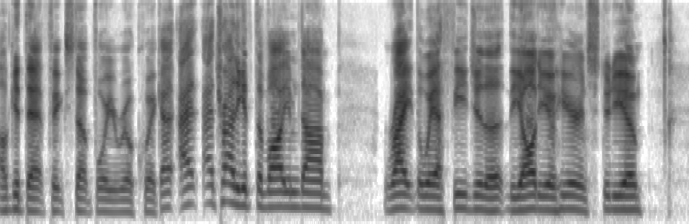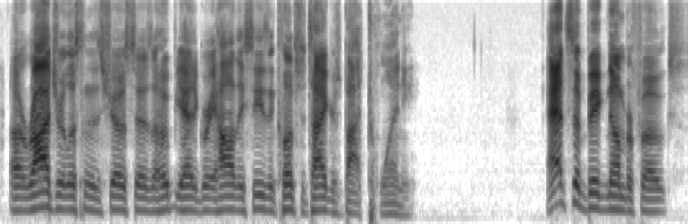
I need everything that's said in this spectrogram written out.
I'll get that fixed up for you real quick. I I, I try to get the volume knob right the way I feed you the the audio here in studio. Uh, Roger, listening to the show, says, "I hope you had a great holiday season. Clemson Tigers by 20. That's a big number, folks.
